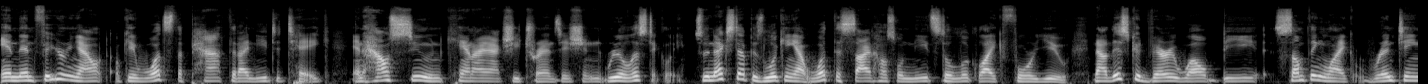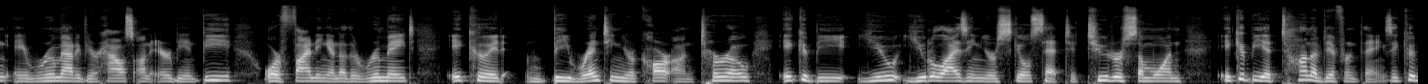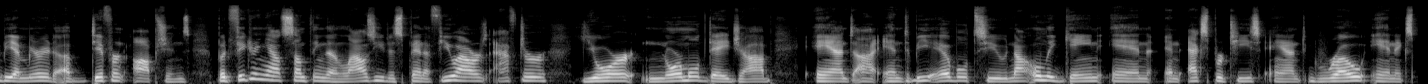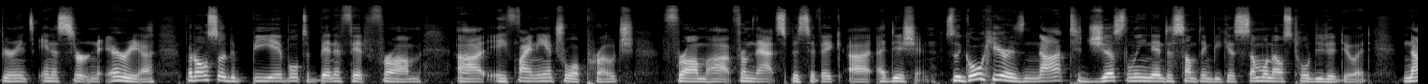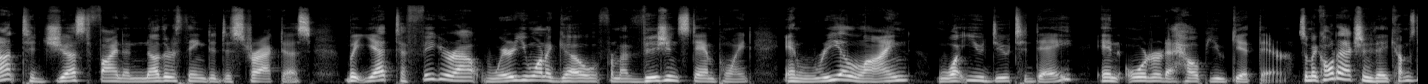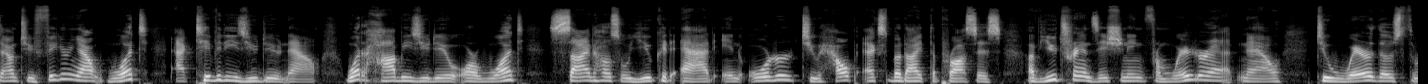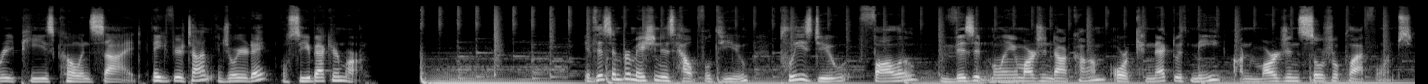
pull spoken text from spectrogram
And then figuring out, okay, what's the path that I need to take and how soon can I actually transition realistically? So the next step is looking at what the side hustle needs to look like for you. Now, this could very well be something like renting a room out of your house on Airbnb or finding another roommate. It could be renting your car on Turo. It could be you utilizing your skill set to tutor someone. It could be a ton of different things. It could be a myriad of different options, but figuring out something that allows you to spend a few hours after your normal day job and uh, and to be able to not only gain in an expertise and grow in experience in a certain area, but also to be able to benefit from uh, a financial approach from uh, from that specific uh, addition. So the goal here is not to just lean into something because someone else told you to do it, not to just find another thing to distract us, but yet to figure out where you want to go from a vision standpoint and realign what you do today in order to help you get there. So, my call to action today comes down to figuring out what activities you do now, what hobbies you do, or what side hustle you could add in order to help expedite the process of you transitioning from where you're at now to where those three P's coincide. Thank you for your time. Enjoy your day. We'll see you back here tomorrow. If this information is helpful to you, please do follow, visit millennialmargin.com, or connect with me on Margin's social platforms.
